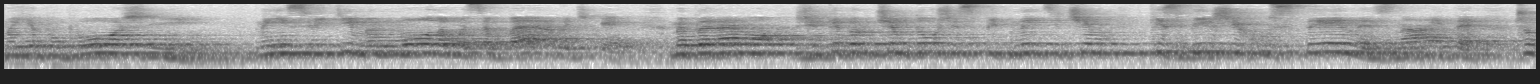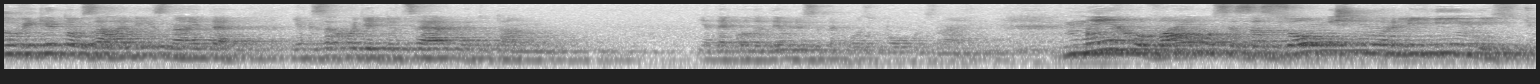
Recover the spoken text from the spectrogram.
ми є побожні, ми є святі, ми молимося, вервички. Ми беремо, жінки беруть чим довші спідниці, чим якісь більші хустини, знаєте. Чоловіки то взагалі, знаєте, як заходять до церкви, то там я деколи дивлюся такого збоку, знаєте. Ми ховаємося за зовнішньою релігійністю,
